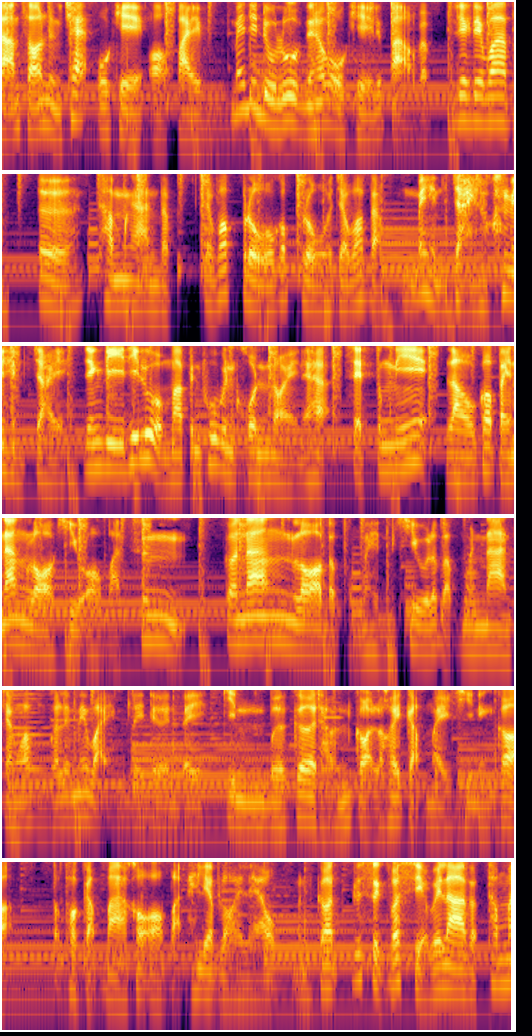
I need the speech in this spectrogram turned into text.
3 2 1 แช่โอเค ออกไป ไม่ได้ดูรูปนะครับโอเค หรือเปล่าแบบ เรียกได้ว่า เออทำงานแบบจะว่าโปรก็โปรจะว่าแบบไม่เห็นใจเราก็ไม่เห็นใจ ยังดีที่รูปออกมาเป็นผู้เป็นคนหน่อยนะฮะเสร็จตรงนี้เราก็ไปนั่งรอคิวออกบัตร ซึ่งก็นั่งรอแบบผมเห็นคิว แล้วแบบมันนานจังวะผมก็เลยไม่ไหวเลยเดินไปกินเบอร์เกอร์แถวนั้นก่อนแล้วค่อยกลับมาอีกทีหนึ่งก็ พอกลับมาเขาออกบัตรให้เรียบร้อยแล้ว มันก็รู้สึกว่าเสียเวลาแบบทำไม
